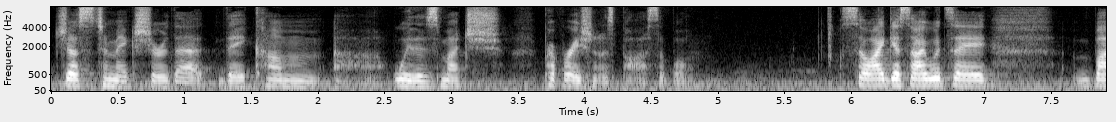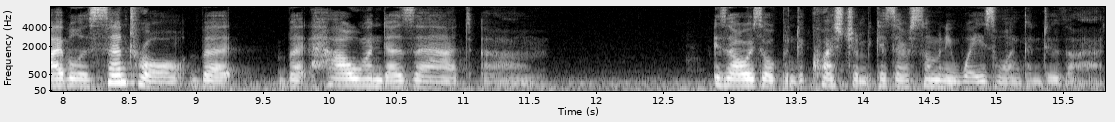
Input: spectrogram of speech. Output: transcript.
just to make sure that they come uh, with as much preparation as possible. So I guess I would say Bible is central, but but how one does that um, is always open to question because there are so many ways one can do that.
